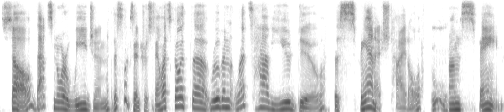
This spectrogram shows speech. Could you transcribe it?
So that's Norwegian. This looks interesting. Let's go with the Ruben. Let's have you do the Spanish title Ooh. from Spain.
